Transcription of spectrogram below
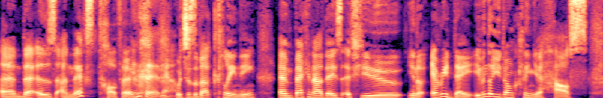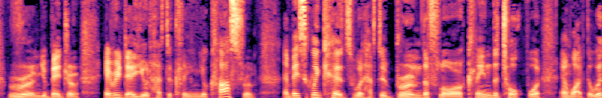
And that is our next topic, Is which is about cleaning. And back in our days, if you, you know, every day, even though you don't clean your house room, your bedroom, every day you would have to clean your classroom. And basically, kids would have to broom the floor, clean the chalkboard, and wipe the windows.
